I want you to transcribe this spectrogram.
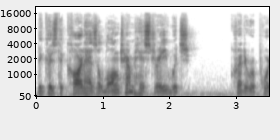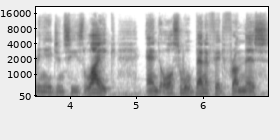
because the card has a long term history, which credit reporting agencies like, and also will benefit from this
